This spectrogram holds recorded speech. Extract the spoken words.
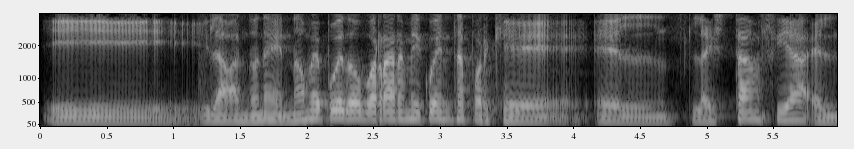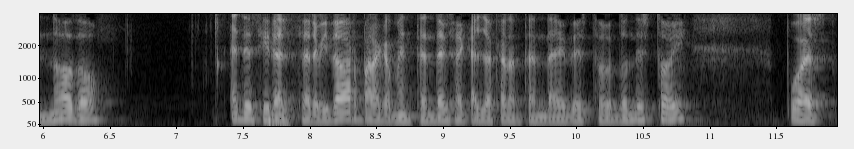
y, la abandoné. No me puedo borrar mi cuenta porque el, la instancia, el nodo, es decir, el servidor, para que me entendáis, aquellos que no entendáis de esto, dónde estoy, pues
